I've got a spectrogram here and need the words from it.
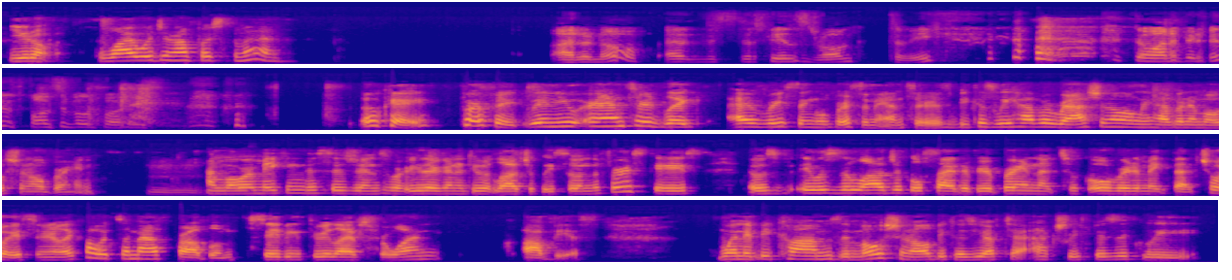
you don't. Why would you not push the man? I don't know. Uh, this this feels wrong to me. don't want to be responsible for it. okay, perfect. When you answered like every single person answers because we have a rational and we have an emotional brain. Mm. And when we're making decisions, we're either going to do it logically. So in the first case, it was it was the logical side of your brain that took over to make that choice, and you're like, oh, it's a math problem, saving three lives for one, obvious. When it becomes emotional, because you have to actually physically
